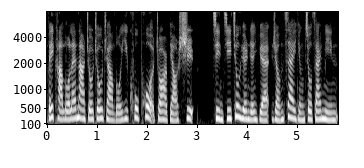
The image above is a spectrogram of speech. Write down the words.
北卡罗来纳州州长罗伊·库珀周二表示，紧急救援人员仍在营救灾民。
